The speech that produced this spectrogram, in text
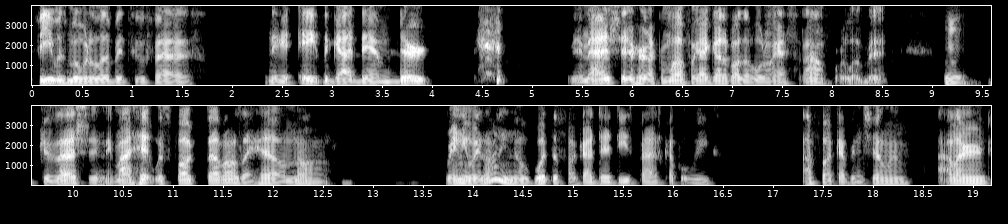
Feet was moving a little bit too fast. Nigga ate the goddamn dirt. And that shit hurt like a motherfucker. I got up, I was like, hold on, I gotta sit down for a little bit. Mm. Cause that shit, my hip was fucked up. I was like, hell no. But anyways, I don't even know what the fuck I did these past couple weeks. I fuck, I've been chilling. I learned,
